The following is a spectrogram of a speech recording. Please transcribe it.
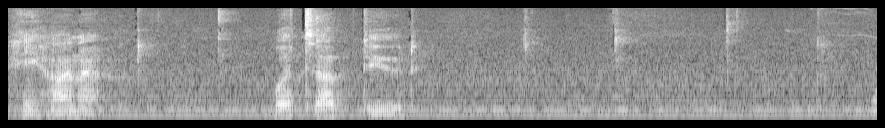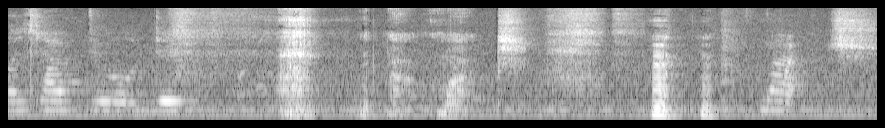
Hey, Hana. What's up, dude? What's up, dude? Not much. Much.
